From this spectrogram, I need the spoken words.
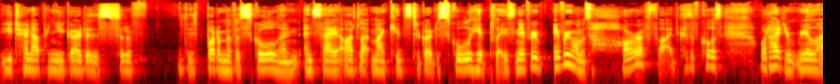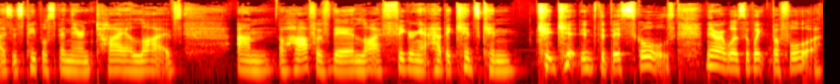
you turn up and you go to this sort of this bottom of a school and, and say, I'd like my kids to go to school here, please. And every, everyone was horrified because, of course, what I didn't realise is people spend their entire lives um, or half of their life figuring out how their kids can, can get into the best schools. There I was a week before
